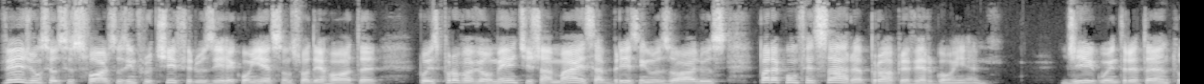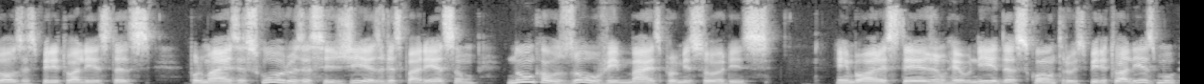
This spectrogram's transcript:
vejam seus esforços infrutíferos e reconheçam sua derrota, pois provavelmente jamais abrissem os olhos para confessar a própria vergonha. Digo, entretanto, aos espiritualistas, por mais escuros esses dias lhes pareçam, nunca os houve mais promissores. Embora estejam reunidas contra o espiritualismo,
